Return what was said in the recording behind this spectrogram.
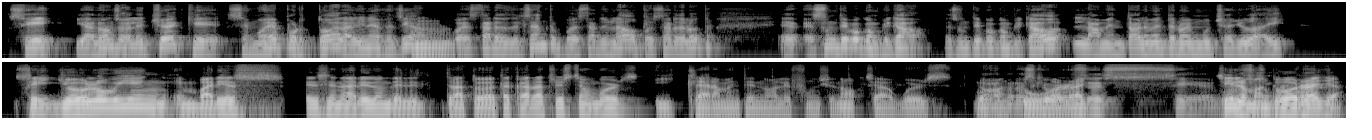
sí, y Alonso, el hecho de que se mueve por toda la línea defensiva, mm. puede estar desde el centro, puede estar de un lado, puede estar del otro. E, es, un tipo complicado, es un tipo complicado. Lamentablemente no hay mucha ayuda ahí. Sí, yo lo vi en, en varios escenarios donde él trató de atacar a Tristan Words y claramente no le funcionó. O sea, Words lo mantuvo a raya. sí, lo mantuvo a raya.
